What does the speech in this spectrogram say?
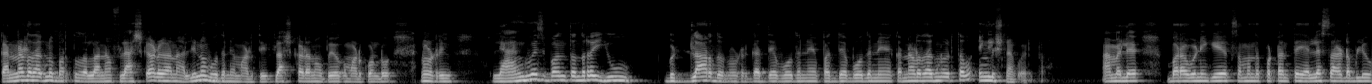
ಕನ್ನಡದಾಗೂ ಬರ್ತದಲ್ಲ. ನಾವು ಫ್ಲ್ಯಾಶ್ ಕಾರ್ಡ್ಗಳನ್ನು ಅಲ್ಲಿನೂ ಬೋಧನೆ ಮಾಡ್ತೀವಿ. ಫ್ಲ್ಯಾಶ್ ಕಾರ್ಡನ್ನು ಉಪಯೋಗ ಮಾಡಿಕೊಂಡು. ನೋಡ್ರಿ. ಲ್ಯಾಂಗ್ವೇಜ್ ಬಂತಂದ್ರೆ ಇವು ಬಿಡ್ಲಾರ್ದು. ನೋಡ್ರಿ. ಗದ್ಯ ಬೋಧನೆ, ಪದ್ಯ ಬೋಧನೆ ಕನ್ನಡದಾಗೂ ಇರ್ತಾವೆ, ಇಂಗ್ಲೀಷ್ನಾಗೂ ಇರ್ತಾವೆ. ಆಮೇಲೆ ಬರವಣಿಗೆ ಸಂಬಂಧಪಟ್ಟಂತೆ L S R W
